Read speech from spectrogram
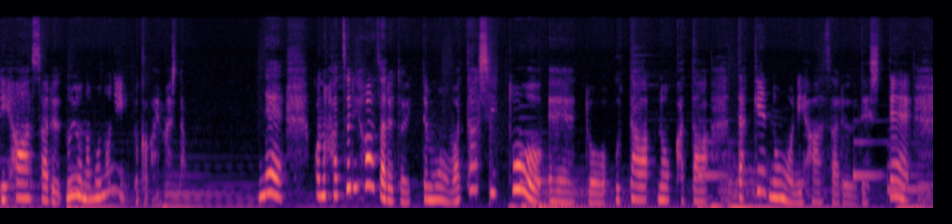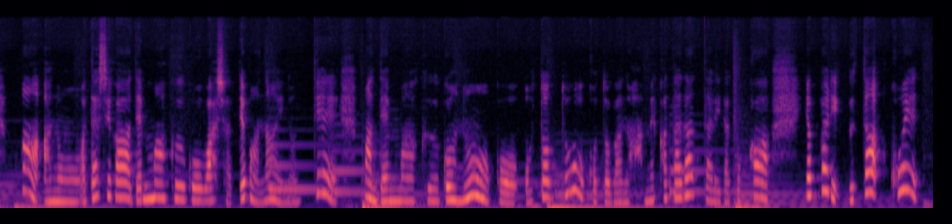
リハーサルのようなものに伺いました。で、この初リハーサルといっても、私と、え、ー、と、歌の方だけのリハーサルでして、まあ、あの、私がデンマーク語話者ではないので、まあ、デンマーク語の、こう、音と言葉のはめ方だったりだとか、やっぱり歌、声って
